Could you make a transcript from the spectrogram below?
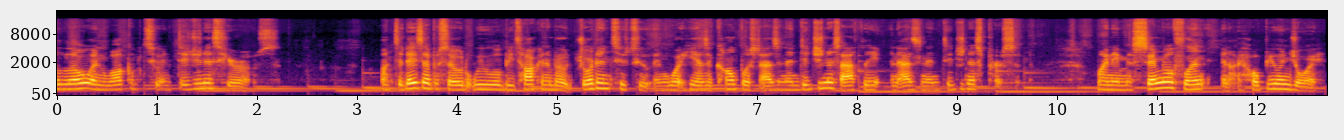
Hello and welcome to Indigenous Heroes. On today's episode, we will be talking about Jordin Tootoo and what he has accomplished as an Indigenous athlete and as an Indigenous person. My name is Samuel Flint, and I hope you enjoy.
